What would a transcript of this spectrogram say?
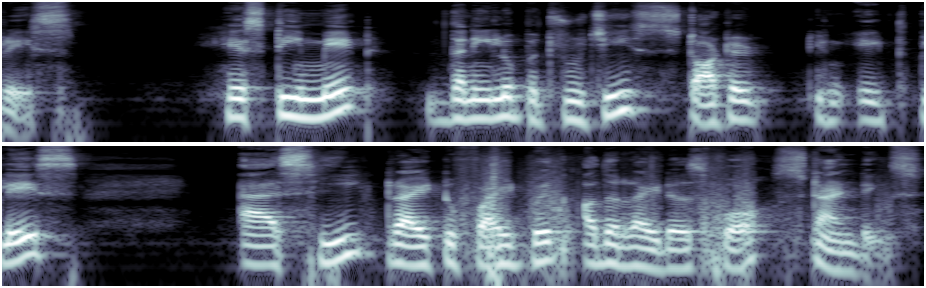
race. His teammate Danilo Petrucci started in 8th place as he tried to fight with other riders for standings.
